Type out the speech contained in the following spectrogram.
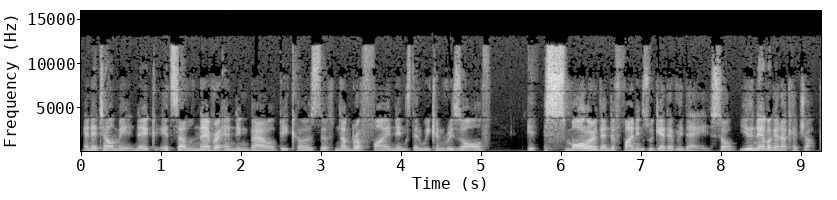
And they tell me, Nick, it's a never ending battle because the number of findings that we can resolve is smaller than the findings we get every day. So you're never going to catch up.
